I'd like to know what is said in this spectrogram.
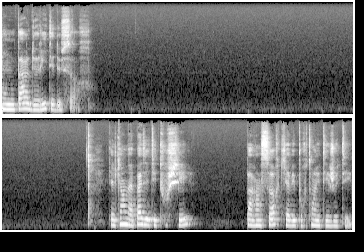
on nous parle de rites et de sorts. Quelqu'un n'a pas été touché par un sort qui avait pourtant été jeté.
